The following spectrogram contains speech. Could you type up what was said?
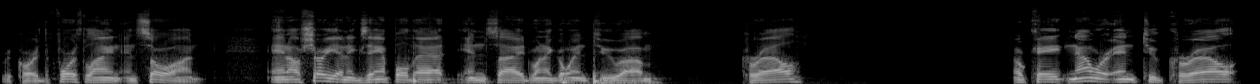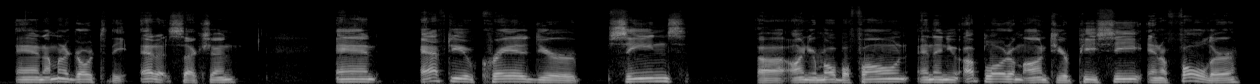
record the fourth line, and so on. And I'll show you an example that inside when I go into um, Corel. Okay, now we're into Corel, and I'm going to go to the Edit section. And after you've created your scenes uh, on your mobile phone and then you upload them onto your PC in a folder,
